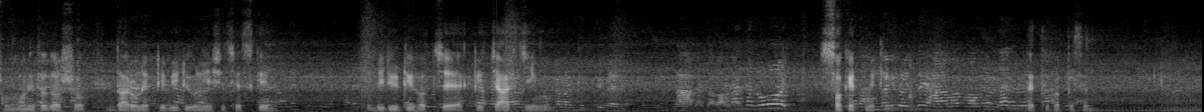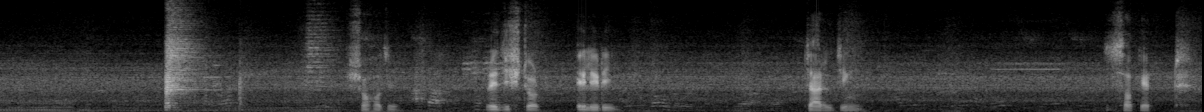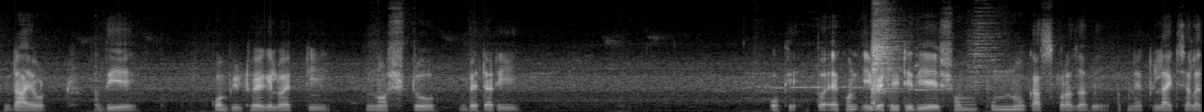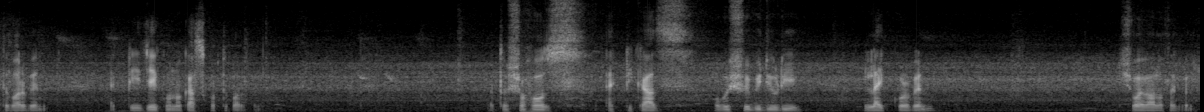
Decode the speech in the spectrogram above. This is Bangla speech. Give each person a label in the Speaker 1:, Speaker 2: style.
Speaker 1: সম্মানিত দর্শক, দারুণ একটি ভিডিও নিয়ে এসেছে আজকে। ভিডিওটি হচ্ছে একটি চার্জিং সকেট মেকিং। দেখতে পাচ্ছেন সহজে resistor LED charging socket diode দিয়ে কমপ্লিট হয়ে গেল একটি নষ্ট ব্যাটারি ওকে, তো এখন এই ব্যাটারিটি দিয়ে সম্পূর্ণ কাজ করা যাবে। আপনি একটি লাইট চালাতে পারবেন, একটি যে কোনো কাজ করতে পারবেন। এত সহজ একটি কাজ, অবশ্যই ভিডিওটি লাইক করবেন। সবাই ভালো থাকবেন।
